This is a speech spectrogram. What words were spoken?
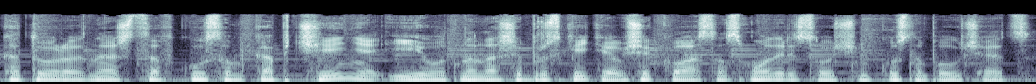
которое, знаешь, со вкусом копчения, и вот на нашей брускете вообще классно смотрится, очень вкусно получается.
